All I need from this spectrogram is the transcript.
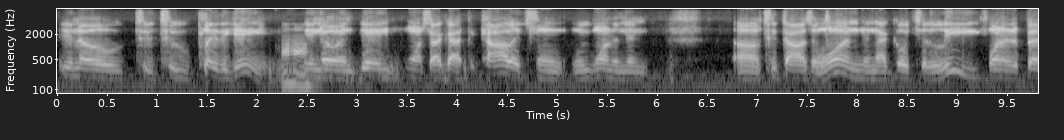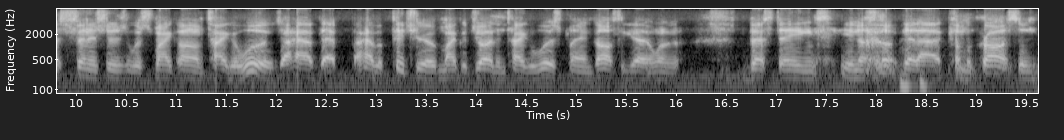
you know, to to play the game. Uh-huh. You know, and then once I got to college, when we won it in uh, 2001, and I go to the league, one of the best finishers was Mike um, Tiger Woods. I have that. I have a picture of Michael Jordan and Tiger Woods playing golf together. One of the best things, you know, that I come across, and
